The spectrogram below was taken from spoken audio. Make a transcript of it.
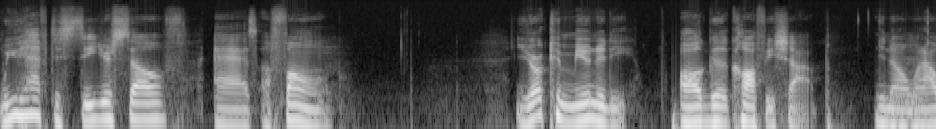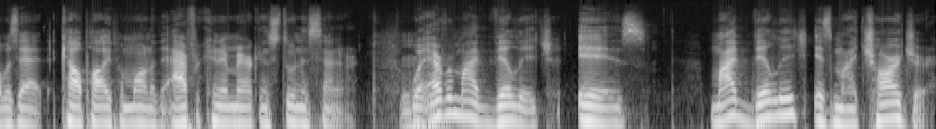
you have to see yourself as a phone. Your community, all good coffee shop. You know, mm-hmm. when I was at Cal Poly Pomona, the African American Student Center, mm-hmm. wherever my village is, my village is my charger.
